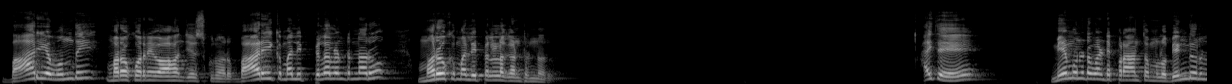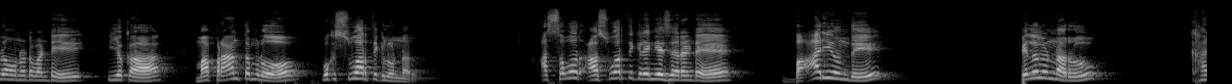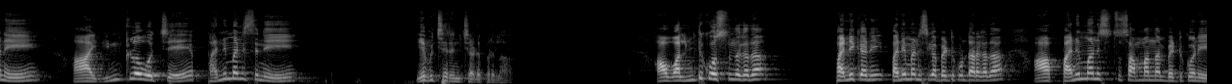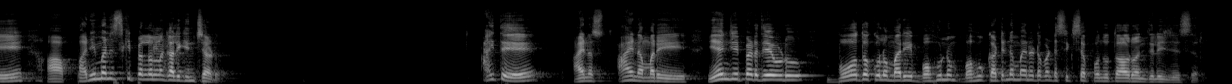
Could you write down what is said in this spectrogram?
భార్య ఉంది మరొకరిని వివాహం చేసుకున్నారు. భార్యకి మళ్ళీ పిల్లలు ఉంటున్నారు మరొక మళ్ళీ పిల్లలకు అంటున్నారు. అయితే మేమున్నటువంటి ప్రాంతంలో బెంగళూరులో ఉన్నటువంటి ఈ యొక్క మా ప్రాంతంలో ఒక సువార్థికులు ఉన్నారు. ఆ సవర్ ఆ సువార్థికులు ఏం చేశారంటే భార్య ఉంది పిల్లలు ఉన్నారు కానీ ఆ ఇంట్లో వచ్చే పని మనిషిని వ్యభిచరించాడు పిల్లలు. ఆ వాళ్ళ ఇంటికి వస్తుంది కదా పనికని పని మనిషిగా పెట్టుకుంటారు కదా ఆ పని మనిషితో సంబంధం పెట్టుకొని ఆ పని మనిషికి పిల్లలను కలిగించాడు. అయితే ఆయన ఆయన మరి ఏం చెప్పాడు దేవుడు? బోధకులు మరి బహును బహు కఠినమైనటువంటి శిక్ష పొందుతారు అని తెలియజేశారు.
